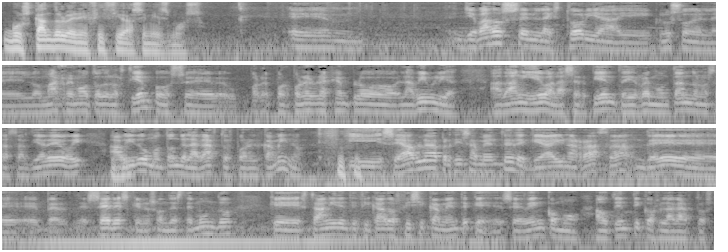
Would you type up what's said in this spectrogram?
buscando el beneficio a sí mismos. Eh, llevados en la historia e incluso en, en, lo más remoto de los tiempos, eh, por, por, poner un ejemplo, la Biblia, Adán y Eva, la serpiente, y remontándonos hasta el día de hoy, ha habido un montón de lagartos por el camino. Y se habla precisamente de que hay una raza de, de seres que no son de este mundo, que están identificados físicamente, que se ven como auténticos lagartos.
